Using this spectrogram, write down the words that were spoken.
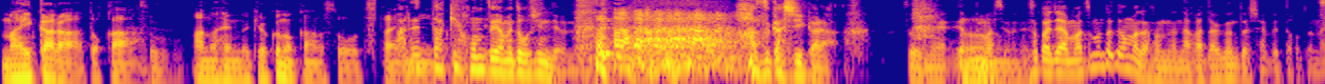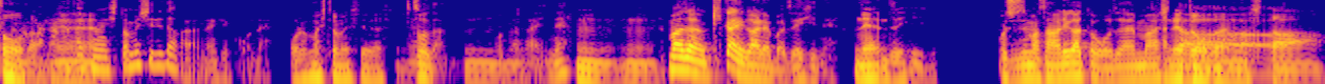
マイカラーとか、あの辺の曲の感想を伝えにあれだけ本当やめてほしいんだよね。恥ずかしいから。そうね、やってますよね。そっか、じゃあ松本君まだそんな中田君と喋ったことないから。そうだね。中田君人見知りだからね、結構ね。俺も人見知りだしね。そうだね。お互いね。うんうん。まあじゃあ、機会があればぜひね。ね、ぜひ。星島さんありがとうございました。ありがとうございました。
